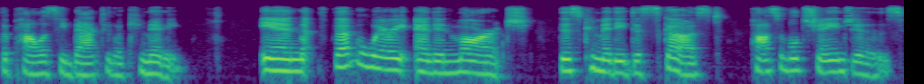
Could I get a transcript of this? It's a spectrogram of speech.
the policy back to the committee. In February and in March, this committee discussed possible changes,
